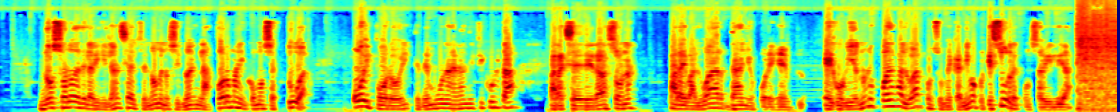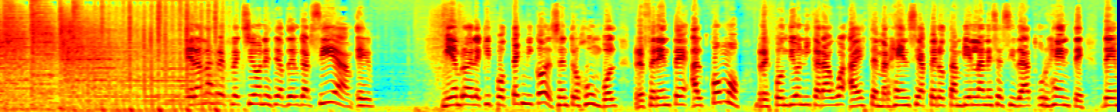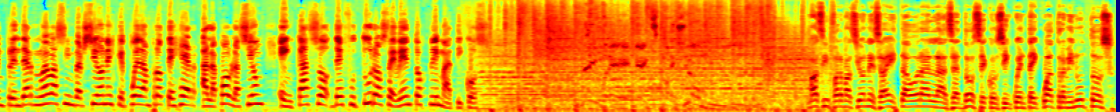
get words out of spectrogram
no solo desde la vigilancia del fenómeno, sino en la forma en cómo se actúa. Hoy por hoy tenemos una gran dificultad para acceder a las zonas para evaluar daños, por ejemplo. El gobierno los puede evaluar con sus mecanismos porque es su responsabilidad. Eran las reflexiones de Abdel García, eh, miembro del equipo técnico del Centro Humboldt, referente al cómo respondió Nicaragua a esta emergencia, pero también la necesidad urgente de emprender nuevas inversiones que puedan proteger a la población en caso de futuros eventos climáticos. Más informaciones a esta hora, a las 12 con 54 minutos.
